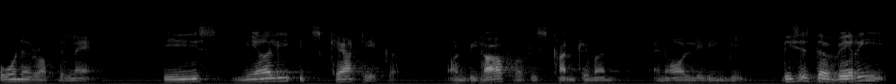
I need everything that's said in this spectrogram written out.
owner of the land. He is merely its caretaker on behalf of his countrymen and all living beings. This is the very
